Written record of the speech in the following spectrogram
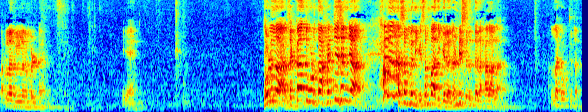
வரலாறு இல்லை நம்மள்ட்ட. ஏன்? தொழுதா ஜக்காத்து கொடுத்தா ஹஜ்ஜு செஞ்சா ஹலாலா சம்பாதிக்க சம்பாதிக்கல நன்றி செலுத்தல ஹலாலா. அல்லாஹ் கொடுத்துட்டான்.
